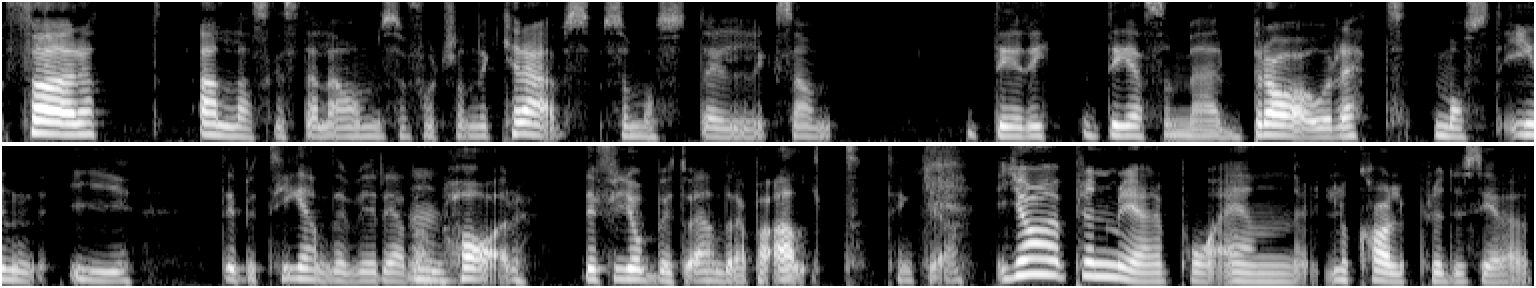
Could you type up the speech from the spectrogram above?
För att alla ska ställa om så fort som det krävs så måste liksom det, det som är bra och rätt måste in i det beteende vi redan Mm. har det är för jobbigt att ändra på allt, tänker jag. Jag prenumererar på en lokalproducerad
